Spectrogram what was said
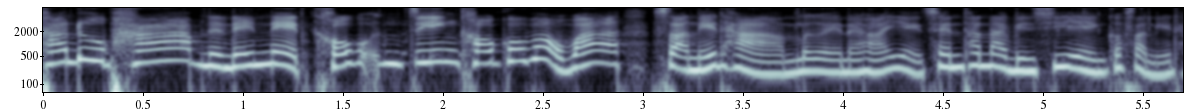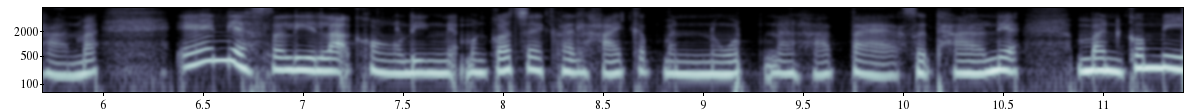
ถ้าดูภาพเนี่ยในเน็ตเขาจริงเขาก็บอกว่าสันนิษฐานเลยนะคะ อย่างเช่นท่านนาวินชีเองก็สันนิษฐานว่าเอ๊ะเนี่ยสรีระของลิงเนี่ยมันก็จะคล้ายๆกับมนุษย์นะคะ แต่สุดท้ายแล้วเนี่ยมันก็มี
